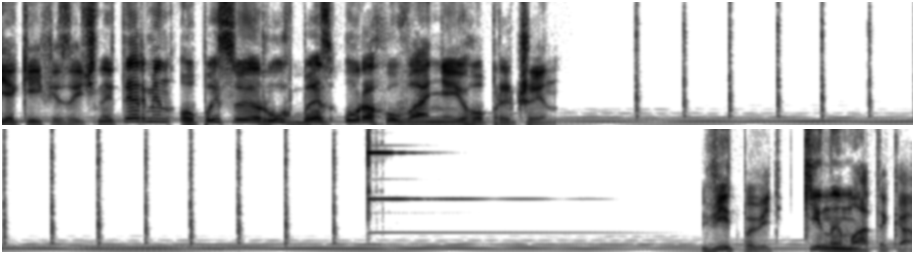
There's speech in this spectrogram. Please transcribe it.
Який фізичний термін описує рух без урахування його причин? Відповідь кінематика.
